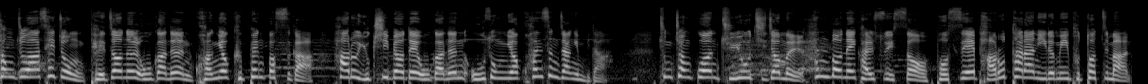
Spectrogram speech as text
청주와 세종, 대전을 오가는 광역 급행버스가 하루 60여 대 오가는 오송역 환승장입니다. 충청권 주요 지점을 한 번에 갈 수 있어 버스에 바로 타란 이름이 붙었지만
